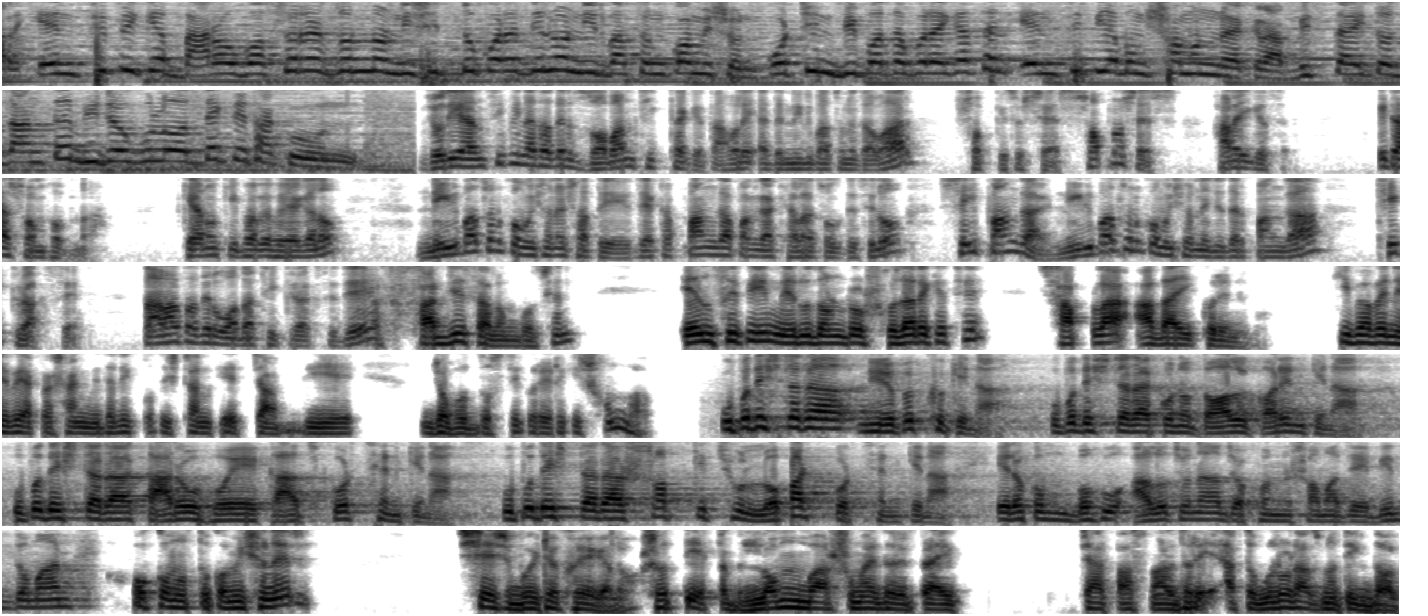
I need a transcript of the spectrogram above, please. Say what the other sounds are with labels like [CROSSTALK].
এবার এনসিপিকে বারো বছরের জন্য নিষিদ্ধ করে দিল নির্বাচন কমিশন। কঠিন বিপদে পড়ে গেছেন এনসিপি এবং সমন্বয়করা। বিস্তারিত জানতে ভিডিওগুলো দেখতে থাকুন। যদি এনসিপি না তাদের জবান ঠিক থাকে তাহলে এদের নির্বাচনে যাওয়ার সবকিছু শেষ। স্বপ্ন শেষ হারাই গেছে। এটা সম্ভব না। কেন কীভাবে হয়ে গেল? নির্বাচন কমিশনের সাথে যে একটা পাঙ্গা পাঙ্গা খেলা চলতেছিল সেই পাঙ্গায় নির্বাচন কমিশন নিজেদের পাঙ্গা ঠিক রাখছে। তারা তাদের ওয়াদা ঠিক রাখছে যে সার্জিস আলম বলছেন এনসিপি মেরুদণ্ড সোজা রেখেছে শাপলা আদায় করে নেব। কীভাবে নেবে একটা সাংবিধানিক প্রতিষ্ঠানকে চাপ দিয়ে জবরদস্তি করে এটা কি সম্ভব? উপদেষ্টারা নিরপেক্ষ কিনা? উপদেষ্টারা কোনো দল করেন কিনা? উপদেষ্টারা কারও হয়ে কাজ করছেন কিনা? উপদেষ্টারা সবকিছু লোপাট করছেন কিনা? এরকম বহু আলোচনা যখন সমাজে বিদ্যমান ঐকমত্য কমিশনের শেষ বৈঠক হয়ে গেল। সত্যি একটা লম্বা সময় ধরে প্রায় চার পাঁচ মাস ধরে এতগুলো রাজনৈতিক দল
